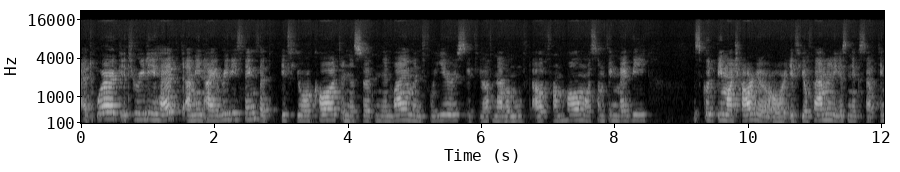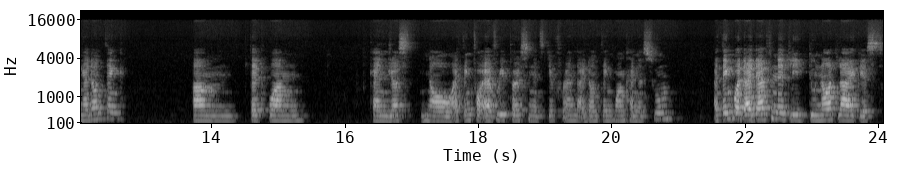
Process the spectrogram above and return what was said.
at work, it really helped. I mean, I really think that if you're caught in a certain environment for years, if you have never moved out from home or something, maybe this could be much harder. Or if your family isn't accepting, I don't think um, that one can just know. I think for every person it's different. I don't think one can assume. I think what I definitely do not like is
